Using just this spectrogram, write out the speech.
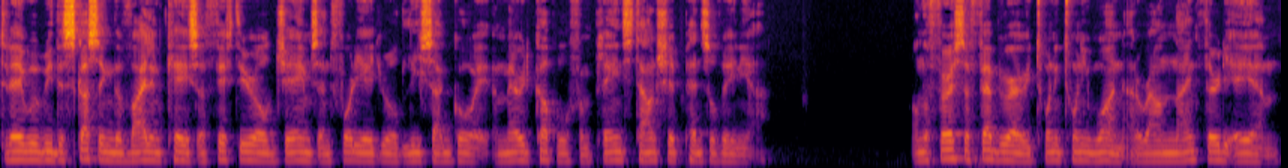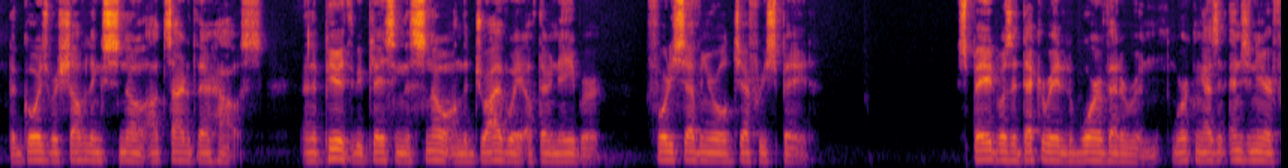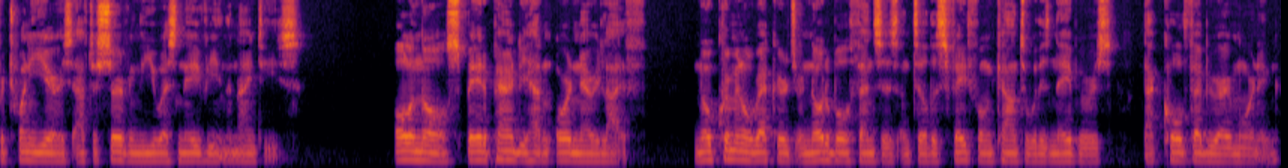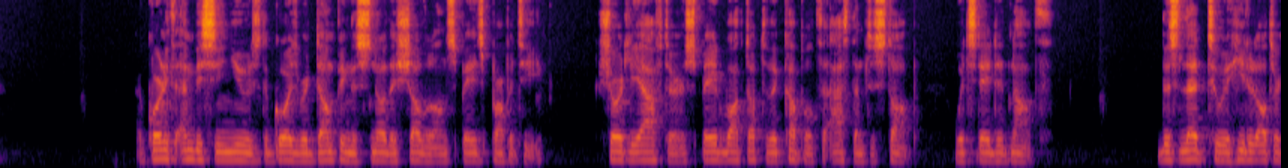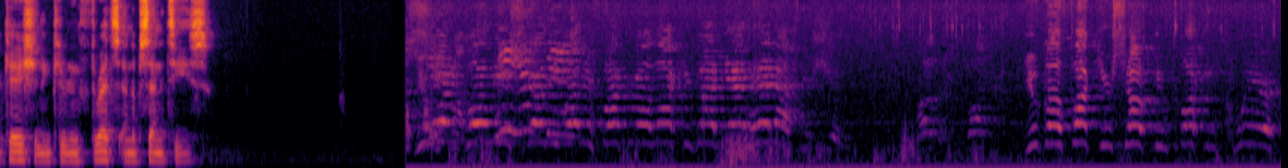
Today we'll be discussing the violent case of 50-year-old James and 48-year-old Lisa Goy, a married couple from Plains Township, Pennsylvania. On the 1st of February 2021 at around 9:30 a.m., the Goys were shoveling snow outside of their house and appeared to be placing the snow on the driveway of their neighbor, 47-year-old Jeffrey Spade. Spade was a decorated war veteran, working as an engineer for 20 years after serving the US Navy in the 90s. All in all, Spade apparently had an ordinary life. No criminal records or notable offenses until this fateful encounter with his neighbors that cold February morning. According to NBC News, the Goys were dumping the snow they shoveled on Spade's property. Shortly after, Spade walked up to the couple to ask them to stop, which they did not. This led to a heated altercation, including threats and obscenities. You want to call me a scummy motherfucker? I'll knock your goddamn head off your shoe. Motherfucker. You go fuck yourself, you fucking queer.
